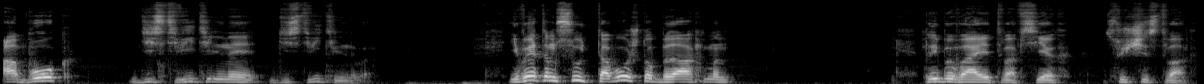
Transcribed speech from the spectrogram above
а Бог действительное действительного. И в этом суть того, что Брахман пребывает во всех существах.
